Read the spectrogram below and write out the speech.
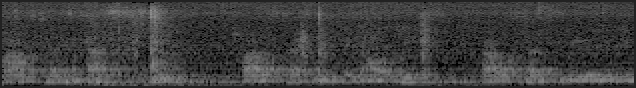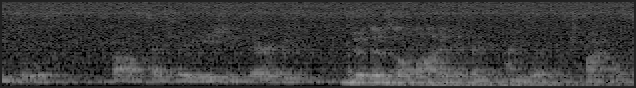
trials test tests, trials test new technologies, trials test new imaging tools, trials test radiation therapy. So there's a lot of different kinds of trials.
